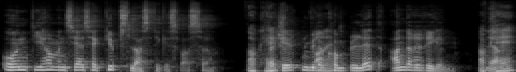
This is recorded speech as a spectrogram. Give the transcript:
Und die haben ein sehr, sehr gipslastiges Wasser. Okay. Da gelten wieder komplett andere Regeln. Okay. Ja.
